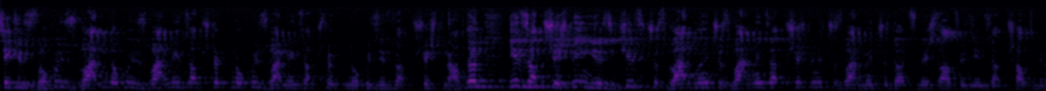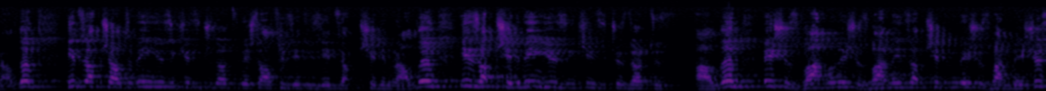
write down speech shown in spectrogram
800 900 var mı 900 var mı 764 bin 900 var mı 764 bin 900 765 bin aldım 765 bin 100 200 300 var mı 300 var mı 765 bin 300 var mı 300 400 500 600 766 bin aldım 766 bin 100 200 300 400 500 600 700 767 bin aldım 767 bin 100 200 300 400 aldım 500 var mı 500 var mı 767 bin 500 var mı 500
